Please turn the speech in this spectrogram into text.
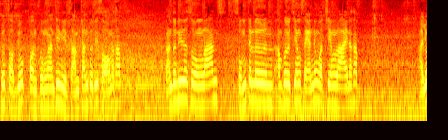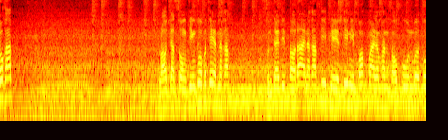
ทดสอบยกก่อนส่งงานที่หนีบสามชั้นตัวที่สองนะครับงานตัวนี้จะส่งร้านสมเจริญอำเภอเชียงแสนจังหวัดเชียงรายนะครับ อายกครับ เราจัดส่งจริงทั่วประเทศนะครับ สนใจติดต่อได้นะครับ ที่เพจที่นิบล็อกบายกำพันเสาปูนเบอร์โทร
